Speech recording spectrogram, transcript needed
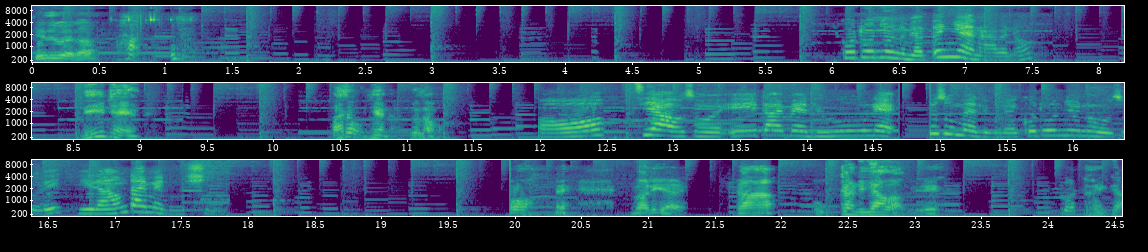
ကျေးဇူးပဲနော်ဟုတ်ကိုတိုးညွန့်လည်းများတိတ်ညံ့တာပဲနော်နေထိုင်ဘာကြောင့်ညံ့တာပြောစမ်းပါ။ဩကြည့်အောင်ဆိုရင်အေးတိုက်မဲ့လူနဲ့ပြုစုမဲ့လူနဲ့ကိုတိုးညွန့်တို့ဆိုလေရေတောင်းတိုက်မဲ့လူရှိတယ်ဟောငါလေးရဒါဟိုကန်တရားပါပဲတော့ဒိုက်တာ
